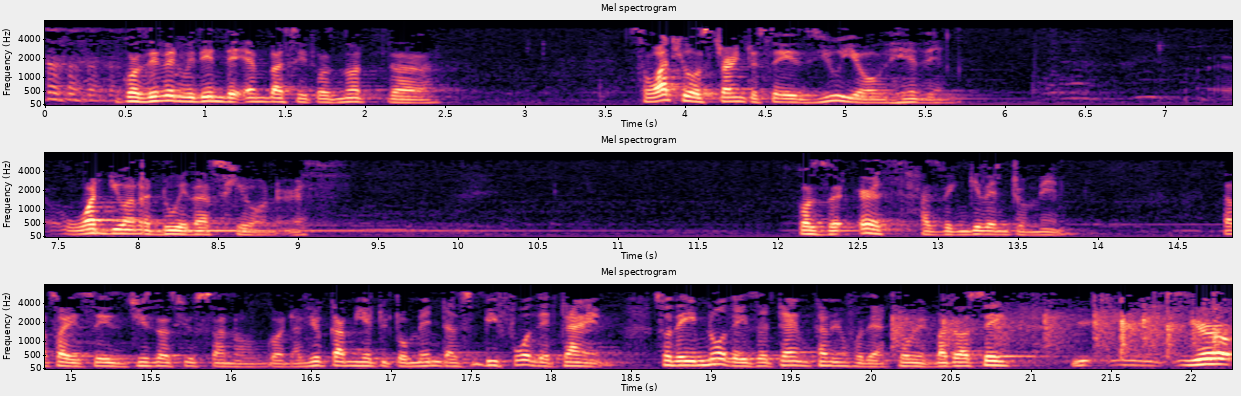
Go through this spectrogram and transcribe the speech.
because even within the embassy, it was not the. So, what he was trying to say is, You, you're of heaven. What do you want to do with us here on earth? Because the earth has been given to men. That's why he says, Jesus, you son of God, have you come here to torment us before the time? So they know there is a time coming for their torment. But they are saying, You're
